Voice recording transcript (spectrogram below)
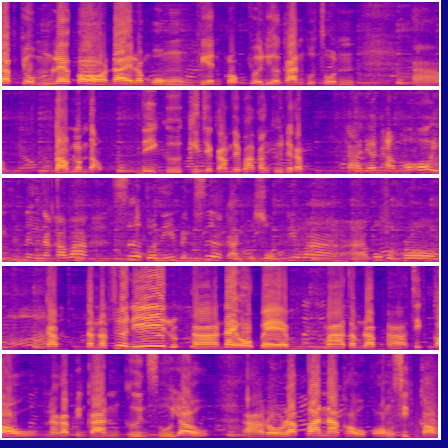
รับชมและก็ได้รำวงเพียนครกช่วยเหลือการกุศลตามลำดับ นี่คือกิจกรรมในภาคกลางคืนนะครับ ค่ะเดี๋ยวถามพออีกนิดนึงนะคะว่าเสื้อตัวนี้เป็นเสื้อการกุศลที่ว่าอ่าผู้ปกครองครับสำหรับเสื้อนี้อ่าได้ออกแบบมาสำหรับอ่าสิทธิ์เก่านะครับเป็นการคืนสู่เหย้าอ่าเรารักบ้านหน้าเขาของสิทธิ์เก่า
